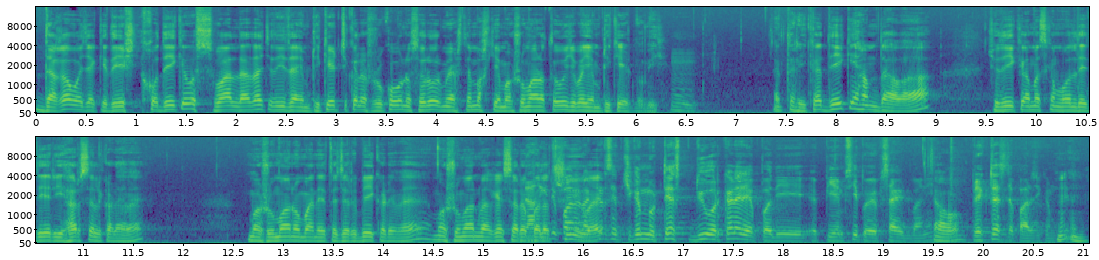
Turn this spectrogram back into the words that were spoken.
دغه وجه کې دیش خو دې کې اوس سوال دا چې دوی دا ایم ټیکټ چې کله شروع کوو نو څلور میاشتې مخکې ماشومانو ته وایي چې به ایم ټیکټ به وي طریقه دې کې هم دا وه چې دوی کم از کم ول د دې ریهرسل کړی وای ماشومانو باندې تجربه کړې وای ماشومان هغه سره بلد شي وای ډاکټر صاحب چې کوم ټیسټ دی ور کړی په دې پی ایم سی په ویب سټ باندې پریکټس د پاره کوم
